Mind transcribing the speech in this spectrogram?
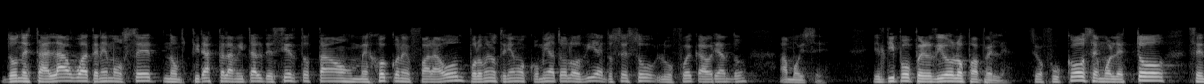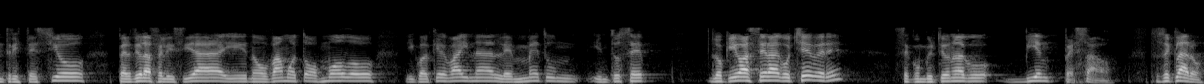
¿dónde está el agua? Tenemos sed, nos tiraste a la mitad del desierto, estábamos mejor con el faraón, por lo menos teníamos comida todos los días, entonces eso lo fue cabreando a Moisés. Y el tipo perdió los papeles, se ofuscó, se molestó, se entristeció, perdió la felicidad y nos vamos de todos modos y cualquier vaina le meto un... Y entonces lo que iba a ser algo chévere se convirtió en algo bien pesado. Entonces, claro,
